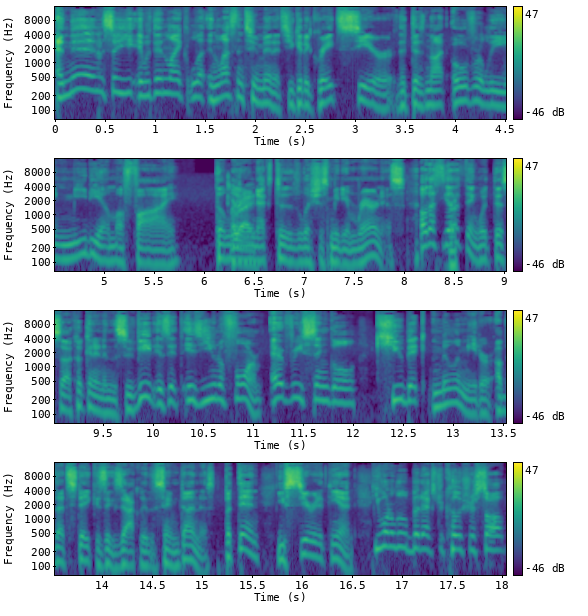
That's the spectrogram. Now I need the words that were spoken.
And then, so you, within like in less than two minutes, you get a great sear that does not overly mediumify the layer Right. next to the delicious medium rareness. Oh, that's the other thing with this uh, cooking it in the sous vide is it is uniform. Every single cubic millimeter of that steak is exactly the same doneness. But then you sear it at the end. You want a little bit extra kosher salt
